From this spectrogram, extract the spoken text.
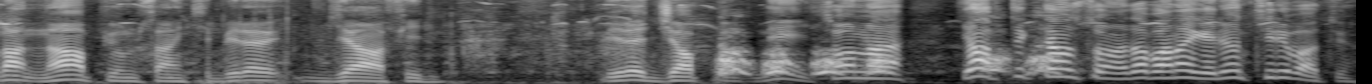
Lan ne yapıyorum sanki? Bire gafil. Bire cap. Ne? Sonra yaptıktan sonra da bana geliyorsun trip atıyor.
